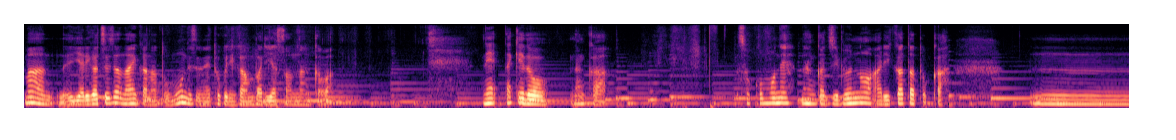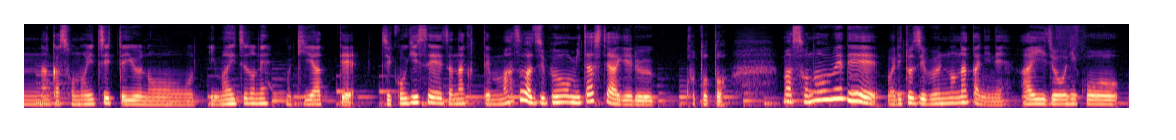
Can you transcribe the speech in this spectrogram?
まあやりがちじゃないかなと思うんですよね。特に頑張り屋さんなんかは。ねだけどなんかそこもねなんか自分の在り方とかうんなんかその位置っていうのを今一度ね向き合って自己犠牲じゃなくてまずは自分を満たしてあげることと。まあその上で割と自分の中にね愛情にこう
